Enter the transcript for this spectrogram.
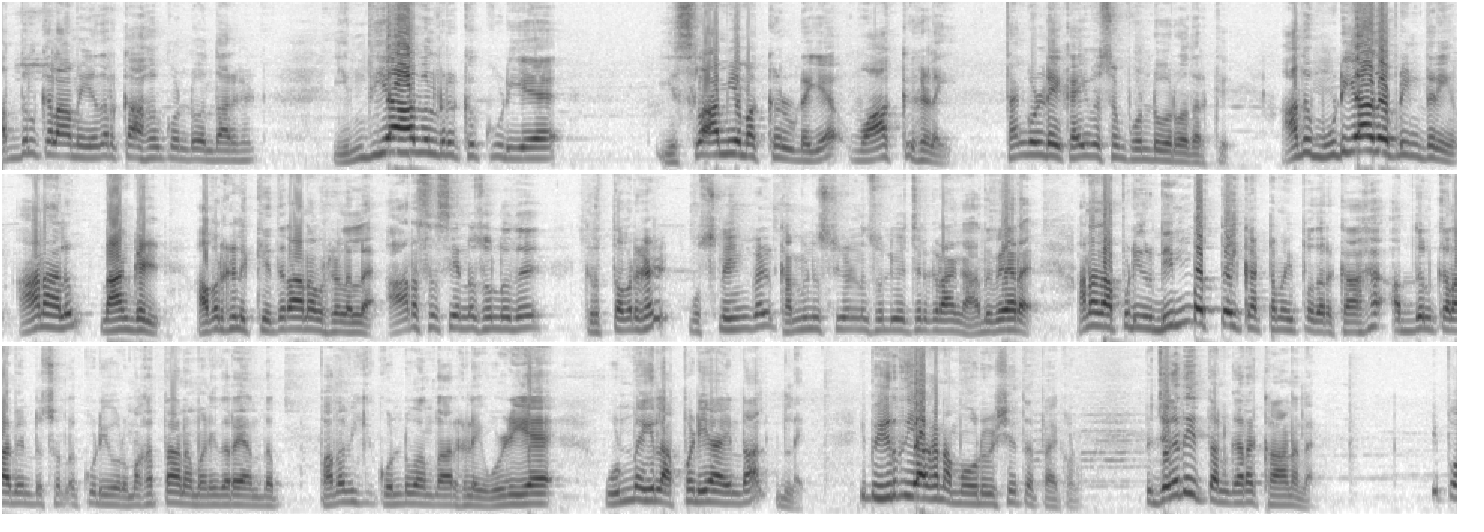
அப்துல் கலாமை எதற்காக கொண்டு வந்தார்கள்? இந்தியாவில் இருக்கக்கூடிய இஸ்லாமிய மக்களுடைய வாக்குகளை தங்களுடைய கைவசம் கொண்டு வருவதற்கு. அது முடியாது அப்படின்னு தெரியும். ஆனாலும் நாங்கள் அவர்களுக்கு எதிரானவர்கள் அல்ல. ஆர்எஸ்எஸ் என்ன சொல்லுது? கிறிஸ்தவர்கள் முஸ்லீம்கள் கம்யூனிஸ்டுகள்னு சொல்லி வச்சிருக்கிறாங்க அது வேற. ஆனால் அப்படி ஒரு பிம்பத்தை கட்டமைப்பதற்காக அப்துல் கலாம் என்று சொல்லக்கூடிய ஒரு மகத்தான மனிதரை அந்த பதவிக்கு கொண்டு வந்தார்களை ஒழிய உண்மையில் அப்படியா என்றால் இல்லை. இப்போ இறுதியாக நம்ம ஒரு விஷயத்தை பார்க்கணும். இப்போ ஜெகதீப் தன்கரை காணலை. இப்போ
